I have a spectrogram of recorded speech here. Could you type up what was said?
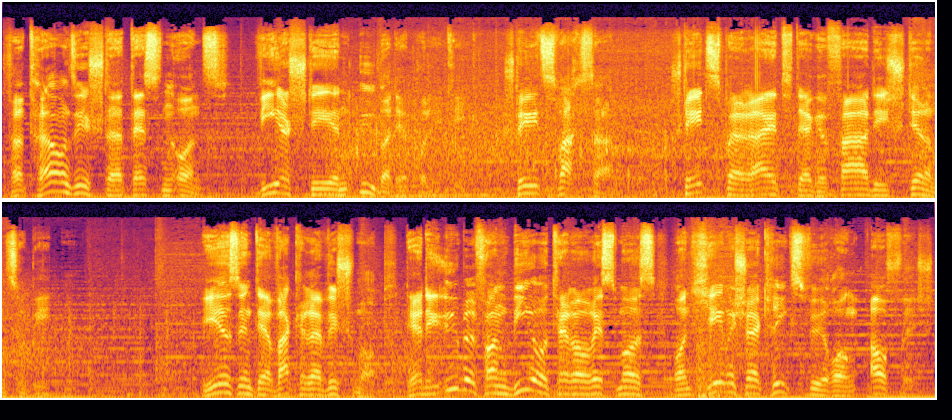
Vertrauen Sie stattdessen uns. Wir stehen über der Politik. Stets wachsam. Stets bereit, der Gefahr die Stirn zu bieten. Wir sind der wackere Wischmob, der die Übel von Bioterrorismus und chemischer Kriegsführung aufwischt.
